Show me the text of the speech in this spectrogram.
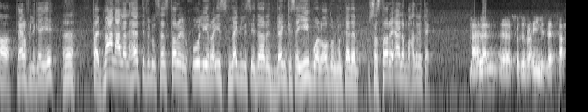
آه. تعرف اللي جاي إيه؟ ها. طيب معنا على الهاتف الأستاذ طارق الخولي رئيس مجلس إدارة بنك سيب والعضو المنتدب. أستاذ طارق أهلا بحضرتك. أهلا أستاذ إبراهيم إزاي الصحة؟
